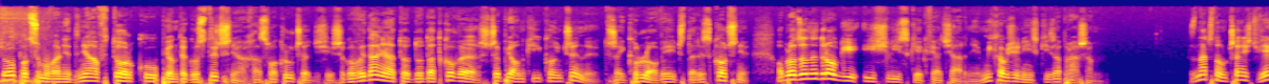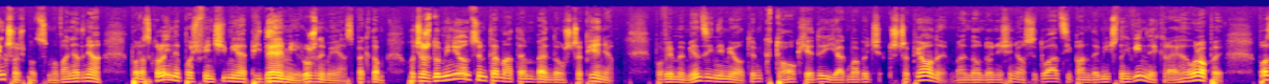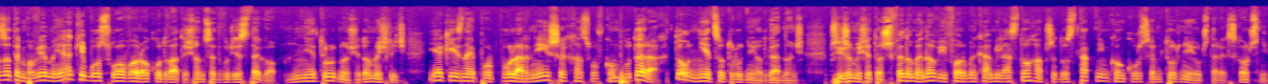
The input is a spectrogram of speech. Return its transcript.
To podsumowanie dnia wtorku 5 stycznia. Hasła klucze dzisiejszego wydania to dodatkowe szczepionki i kończyny, trzej królowie i cztery skocznie, oblodzone drogi i śliskie kwiaciarnie. Michał Zieliński, zapraszam. Znaczną część, większość podsumowania dnia po raz kolejny poświęcimy epidemii, różnym jej aspektom, chociaż dominującym tematem będą szczepienia. Powiemy m.in. o tym, kto, kiedy i jak ma być szczepiony. Będą doniesienia o sytuacji pandemicznej w innych krajach Europy. Poza tym powiemy, jakie było słowo roku 2020. Nie trudno się domyślić, jakie jest najpopularniejsze hasło w komputerach. To nieco trudniej odgadnąć. Przyjrzymy się też fenomenowi formy Kamila Stocha przed ostatnim konkursem turnieju czterech skoczni.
